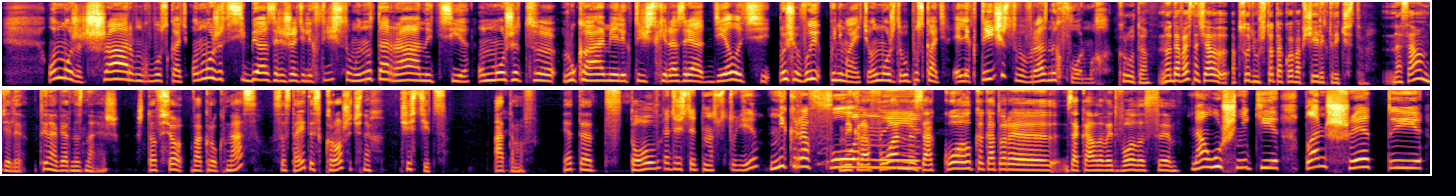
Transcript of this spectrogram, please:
Он может шар выпускать, он может себя заряжать электричеством и на таран идти, он может э, руками электрический разряд делать. В общем, вы понимаете, он может выпускать электричество в разных формах. Круто. Но давай сначала обсудим, что такое вообще электричество. На самом деле, ты, наверное, знаешь, что все вокруг нас состоит из крошечных частиц, атомов. Это стол, Который стоит у нас в студии. Микрофоны. микрофон, заколка, которая закалывает волосы. наушники, планшеты,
